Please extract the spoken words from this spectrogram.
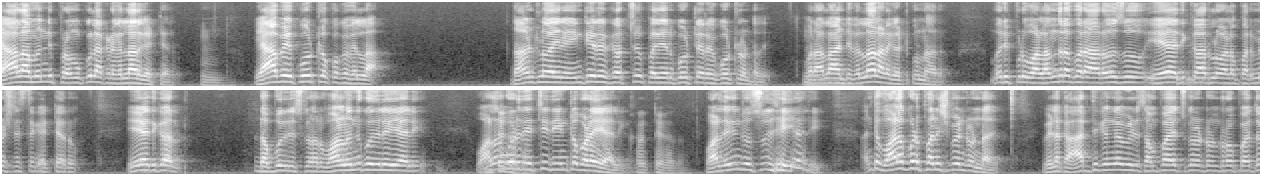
చాలా మంది ప్రముఖులు అక్కడ విల్లాలు కట్టారు. యాభై కోట్లు ఒక్కొక్క విల్లా. దాంట్లో ఆయన ఇంటీరియర్ ఖర్చు పదిహేను కోట్లు ఇరవై కోట్లు ఉంటుంది. మరి అలాంటి విల్లాలు ఆడ కట్టుకున్నారు. మరి ఇప్పుడు వాళ్ళందరూ మరి ఆ రోజు ఏ అధికారులు వాళ్ళ పర్మిషన్ ఇస్తే కట్టారు? ఏ అధికారులు డబ్బులు తీసుకున్నారు? వాళ్ళని ఎందుకు వదిలేయాలి? వాళ్ళని కూడా తెచ్చి దీంట్లో పడేయాలి. వాళ్ళ దగ్గర నుంచి వసూలు చేయాలి. అంటే వాళ్ళకు కూడా పనిష్మెంట్ ఉండాలి. వీళ్ళకి ఆర్థికంగా వీళ్ళు సంపాదించుకున్నటువంటి రూపాయలతో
